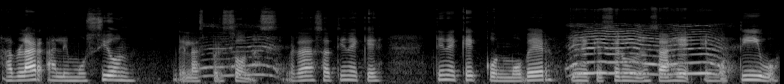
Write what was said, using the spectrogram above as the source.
hablar a la emoción de las personas, ¿verdad? O sea, tiene que, tiene que conmover, tiene que ser un mensaje emotivo,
